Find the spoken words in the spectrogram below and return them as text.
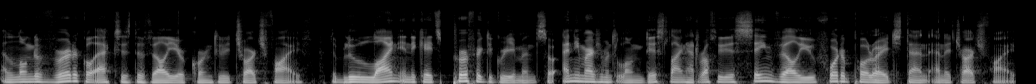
and along the vertical axis the value according to the Charge 5. The blue line indicates perfect agreement, so any measurement along this line had roughly the same value for the Polar H10 and the Charge 5.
